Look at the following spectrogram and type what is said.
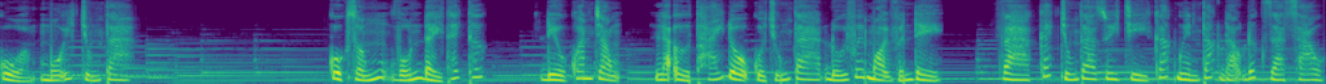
của mỗi chúng ta. Cuộc sống vốn đầy thách thức, điều quan trọng là ở thái độ của chúng ta đối với mọi vấn đề và cách chúng ta duy trì các nguyên tắc đạo đức ra sao.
